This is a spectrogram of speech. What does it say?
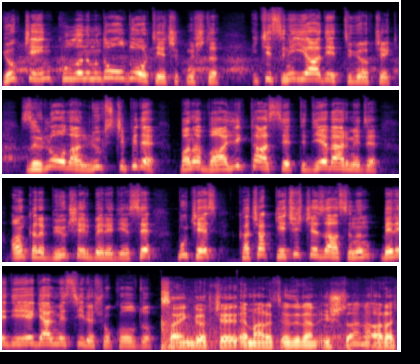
Gökçek'in kullanımında olduğu ortaya çıkmıştı. İkisini iade etti Gökçek. Zırhlı olan lüks cipi de bana valilik tahsis etti diye vermedi. Ankara Büyükşehir Belediyesi bu kez kaçak geçiş cezasının belediyeye gelmesiyle şok oldu. Sayın Gökçe'ye emanet edilen 3 tane araç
